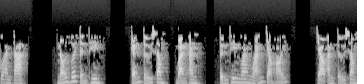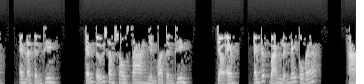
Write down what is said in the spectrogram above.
của anh ta. Nói với tịnh thiên. Cảnh tử xâm, bạn anh. Tịnh thiên ngoan ngoãn chào hỏi, Chào anh Tử Sâm, em là Tịnh Thiên. Cảnh Tử Sâm sâu xa nhìn qua Tịnh Thiên. Chào em, em rất bản lĩnh đấy cô bé. Hả?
